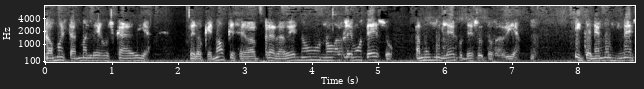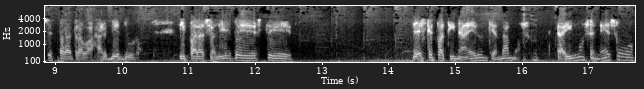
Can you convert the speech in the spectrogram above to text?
vamos a estar más lejos cada día. Pero que no, que se va para la B, no, no hablemos de eso. Estamos muy lejos de eso todavía. Y tenemos meses para trabajar bien duro. Y para salir de este de este patinadero en que andamos. Caímos en eso,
